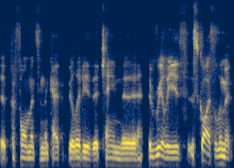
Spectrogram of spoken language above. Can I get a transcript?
the performance and the capability of the team. There, there really is, the sky's the limit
